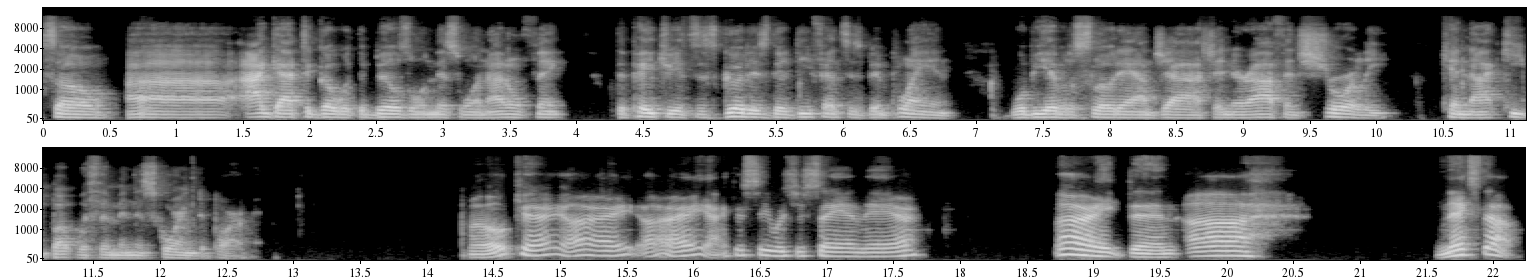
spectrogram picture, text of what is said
So uh, I got to go with the Bills on this one. I don't think the Patriots, as good as their defense has been playing, will be able to slow down Josh, and their offense surely cannot keep up with them in the scoring department. Okay, all right, all right. I can see what you're saying there. All right, then. Uh next up,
